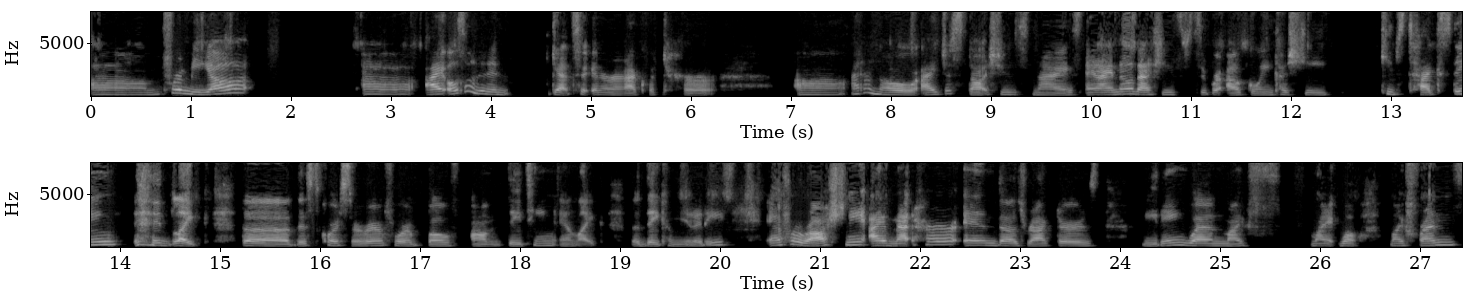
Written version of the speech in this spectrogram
Um, for Mia, uh, I also didn't get to interact with her. Uh, I don't know. I just thought she was nice, and I know that she's super outgoing because she keeps texting in like the Discord server for both um team and like the day community. And for Roshni, I met her in the directors meeting when my my well my friends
